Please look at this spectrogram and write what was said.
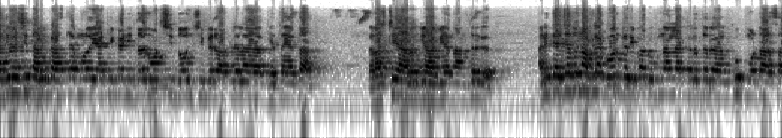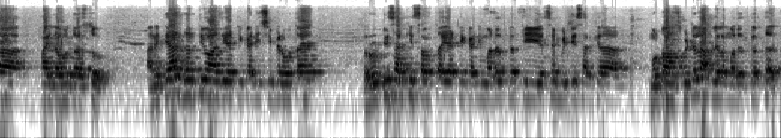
आदिवासी तालुका असल्यामुळे या ठिकाणी दरवर्षी दोन शिबिर आपल्याला घेता येतात. राष्ट्रीय आरोग्य अभियानाअंतर्गत आणि त्याच्यातून आपल्या गोरगरिबा रुग्णांना खर तर खूप मोठा असा फायदा होत असतो. आणि त्याच धर्तीवर आज या ठिकाणी शिबिर होत आहे. रोटरी सारखी संस्था या ठिकाणी मदत करते. एस एम बी टी सारख्या मोठं हॉस्पिटल आपल्याला मदत करतं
